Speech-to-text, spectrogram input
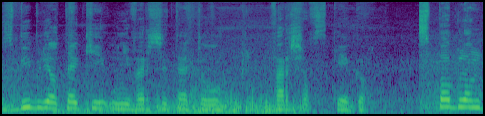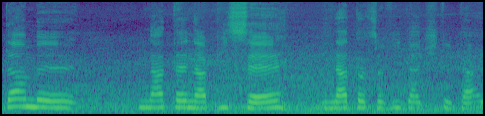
z Biblioteki Uniwersytetu Warszawskiego. Spoglądamy na te napisy i na to, co widać tutaj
